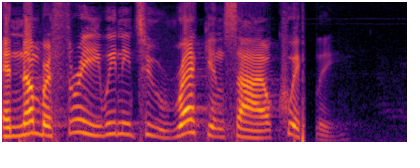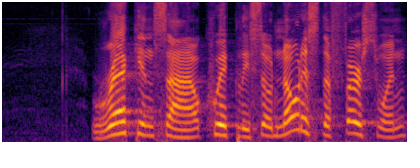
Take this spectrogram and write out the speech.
And number three, we need to reconcile quickly. Reconcile quickly. So notice the first one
